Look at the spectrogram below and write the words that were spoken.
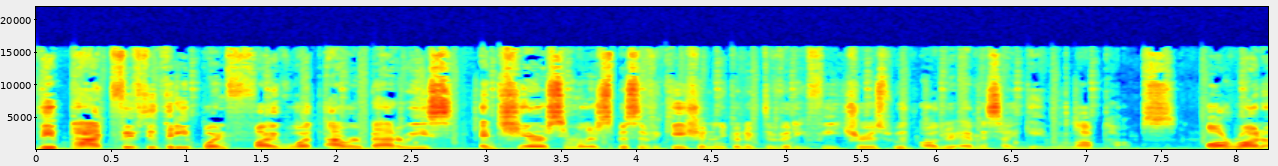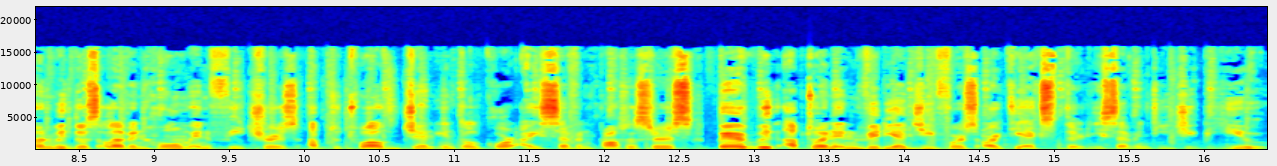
They pack 53.5 watt-hour batteries and share similar specification and connectivity features with other MSI gaming laptops all run on Windows 11 Home and features up to 12 Gen Intel Core i7 processors paired with up to an NVIDIA GeForce RTX 3070 GPU.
